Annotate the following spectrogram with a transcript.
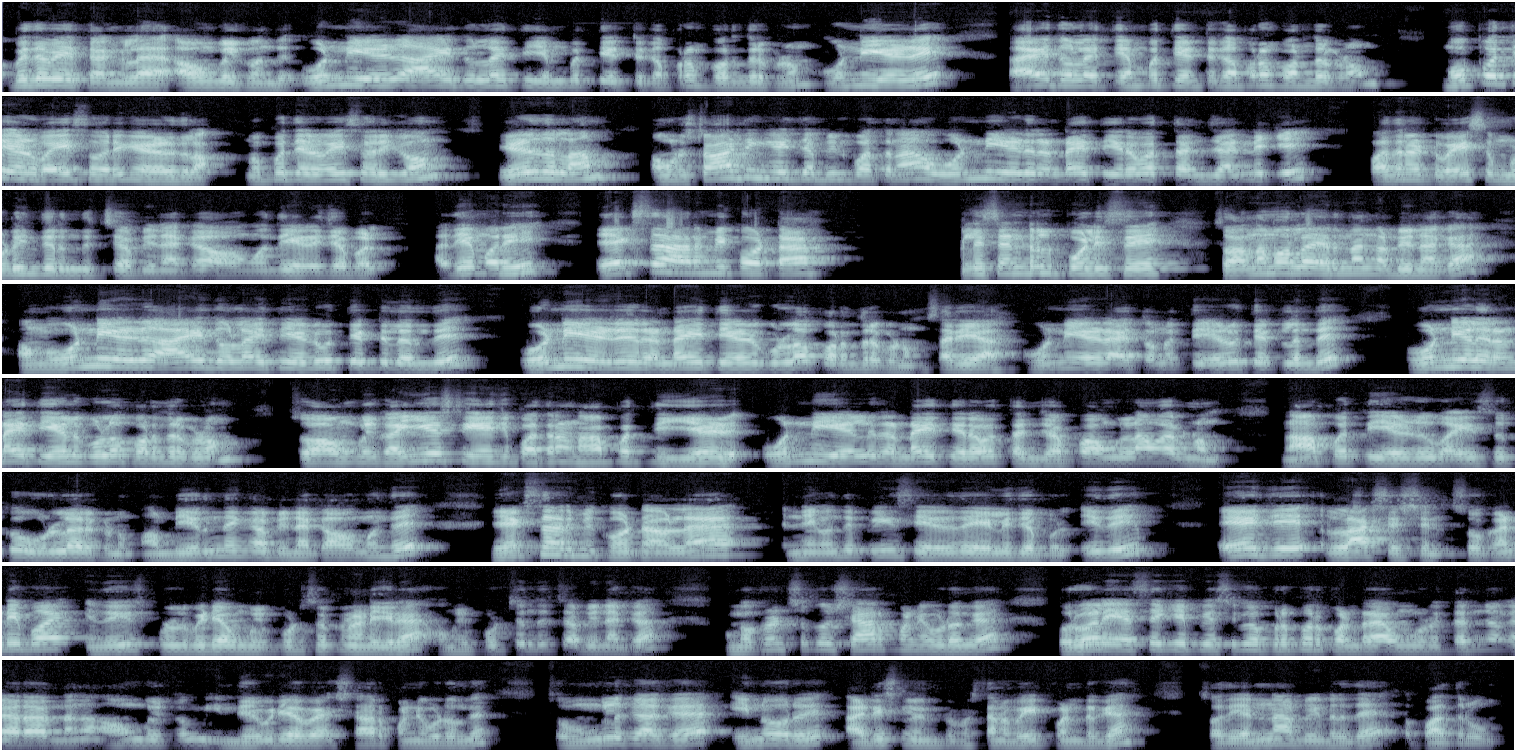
விதவை இருக்காங்கல்ல அவங்களுக்கு வந்து ஒன்று ஏழு ஆயிரத்தி தொள்ளாயிரத்தி எண்பத்தி எட்டுக்கு அப்புறம் பிறந்திருக்கணும். ஒன்று ஏழு ஆயிரத்தி தொள்ளாயிரத்தி எண்பத்தி எட்டுக்கு அப்புறம் பிறந்திருக்கணும். முப்பத்தி ஏழு வயசு வரைக்கும் எழுதலாம். முப்பத்தி ஏழு வயசு வரைக்கும் எழுதலாம். அவங்க ஸ்டார்டிங் ஏஜ் அப்படின்னு பார்த்தோன்னா ஒன்று ஏழு ரெண்டாயிரத்தி இருபத்தஞ்சு அன்னைக்கு பதினெட்டு வயசு முடிந்திருந்துச்சு அப்படின்னாக்கா அவங்க வந்து எலிஜிபிள் அதே மாதிரி எக்ஸ்ட்ரா ஆர்மி கோட்டா இல்லை சென்ட்ரல் போலீஸு ஸோ அந்த மாதிரிலாம் இருந்தாங்க அப்படின்னாக்கா அவங்க ஒன்று ஏழு ஆயிரத்தி தொள்ளாயிரத்தி எழுபத்தி எட்டுலேருந்து ஒன்று ஏழு ரெண்டாயிரத்தி ஏழுக்குள்ளே பிறந்திருக்கணும். சரியா? ஒன்று ஏழு ஆயிரத்தி தொண்ணூற்றி எழுபத்தி எட்டுலேருந்து ஒன்று ஏழு ரெண்டாயிரத்தி ஏழுக்குள்ளே பிறந்திருக்கணும். ஸோ அவங்களுக்கு ஹையஸ்ட் ஏஜ் பார்த்தோன்னா நாற்பத்தி ஏழு. ஒன்று ஏழு ரெண்டாயிரத்தி இருபத்தஞ்சு. அப்போ அவங்கலாம் வரணும். நாற்பத்தி ஏழு வயசுக்கு உள்ள இருக்கணும். அப்படி இருந்தீங்க அப்படின்னாக்கா அவங்க வந்து எக்ஸ் ஆர்மி கோட்டாவில் நீங்கள் வந்து பிசி எழுத எலிஜிபிள் இது ஏஜ் ரிலாக்ஸேஷன் ஸோ கண்டிப்பாக இந்த யூஸ்ஃபுல் வீடியோ உங்களுக்கு பிடிச்சிருக்குன்னு நினைக்கிறேன். உங்களுக்கு பிடிச்சிருந்துச்சு அப்படின்னாக்கா உங்கள் ஃப்ரெண்ட்ஸுக்கும் ஷேர் பண்ணி விடுங்க. ஒருவேளை எஸ்ஐகே பிஎஸ்சிக்கோ ப்ரிப்பேர் பண்ணுறேன் உங்களுக்கு தெரிஞ்சவங்க யாரா இருந்தாங்க அவங்களுக்கும் இந்த வீடியோவை ஷேர் பண்ணி விடுங்க. ஸோ உங்களுக்காக இன்னொரு அடிஷ்னல் இன்ஃபர்மேஷன் வெயிட் பண்ணுறேன் ஸோ அது என்ன அப்படின்றத பார்த்துருவோம்.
